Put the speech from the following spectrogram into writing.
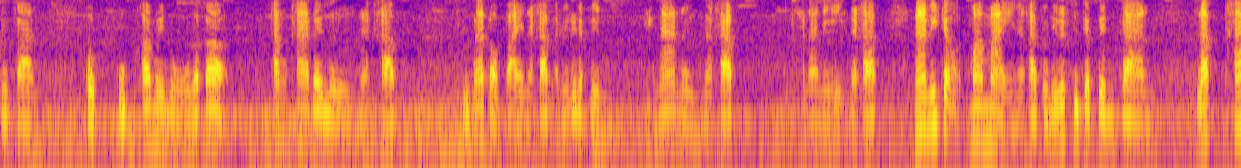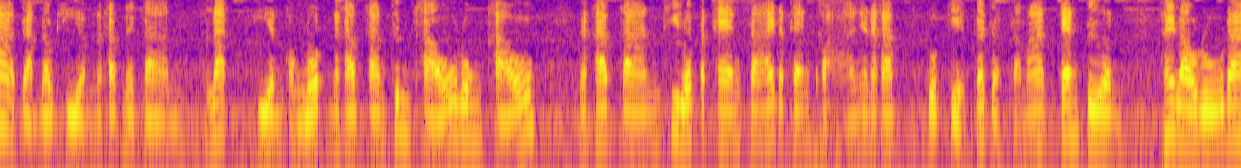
โดยการกดปุ่มเข้าเมนูแล้วก็ตั้งค่าได้เลยนะครับดูหน้าต่อไปนะครับ อันนี้ก็จะเป็นอีกหน้าหนึ่งนะครับหน้านี้นะครับ หน้านี้จะมาใหม่นะครับ ตัวนี้ก็คือจะเป็นการรับค่าจากดาวเทียมนะครับ ในการลาดเอียงของรถนะครับ การขึ้นเขาลงเขานะครับ การที่รถตะแคงซ้ายตะแคงขวาเนี่ยนะครับ ตัวเกตก็จะสามารถแจ้งเตือนให้เรารู้ได้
